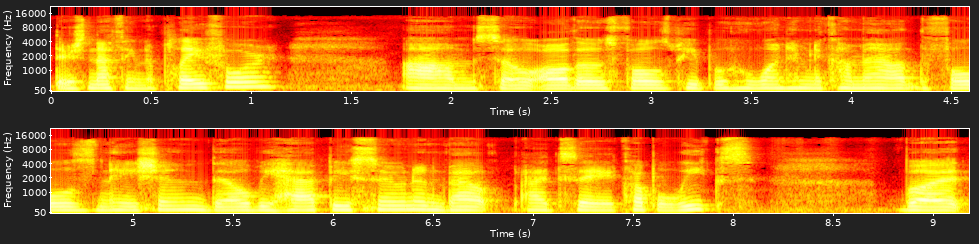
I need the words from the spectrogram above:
there's nothing to play for. Um, so all those Foles people who want him to come out the Foles nation they'll be happy soon in about I'd say a couple weeks. But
